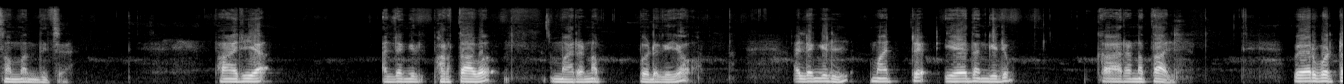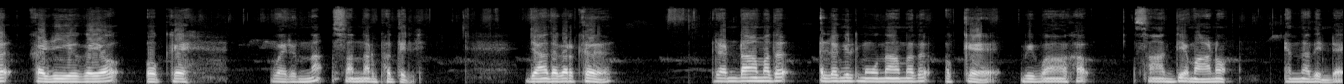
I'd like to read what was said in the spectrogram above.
സംബന്ധിച്ച് ഭാര്യ അല്ലെങ്കിൽ ഭർത്താവ് മരണപ്പെടുകയോ അല്ലെങ്കിൽ മറ്റ് ഏതെങ്കിലും കാരണത്താൽ വേർപെട്ട് കഴിയുകയോ ഒക്കെ വരുന്ന സന്ദർഭത്തിൽ ജാതകർക്ക് രണ്ടാമത് അല്ലെങ്കിൽ മൂന്നാമത് ഒക്കെ വിവാഹം സാധ്യമാണോ എന്നതിന്റെ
